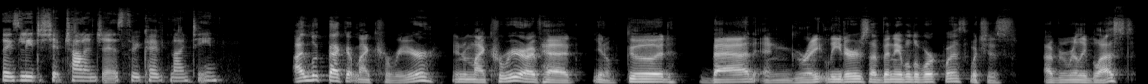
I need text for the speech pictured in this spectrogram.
those leadership challenges through COVID 19. I look back at my career. And in my career, I've had, you know, good, bad and great leaders I've been able to work with, which is I've been really blessed.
